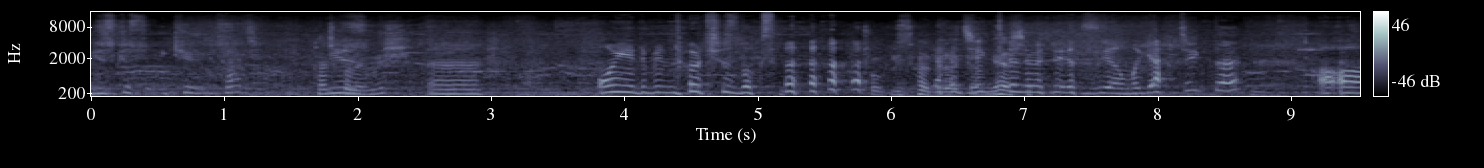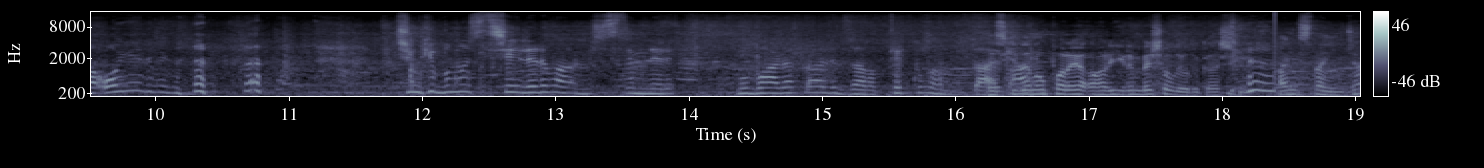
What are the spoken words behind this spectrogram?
100 küsur, 200 kaç? Kaç Yüz- paraymış? Ee, 17.490. Çok güzel bir rakam gerçekten gerçekten. öyle yazıyor ama gerçekten. Aa 17 bin. Çünkü bunun şeyleri varmış, simleri. Bu bardaklar da güzel bak, tek kullanımlık galiba. Eskiden o paraya R25 alıyorduk aşkım. Hangisinden yiyeceksin?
